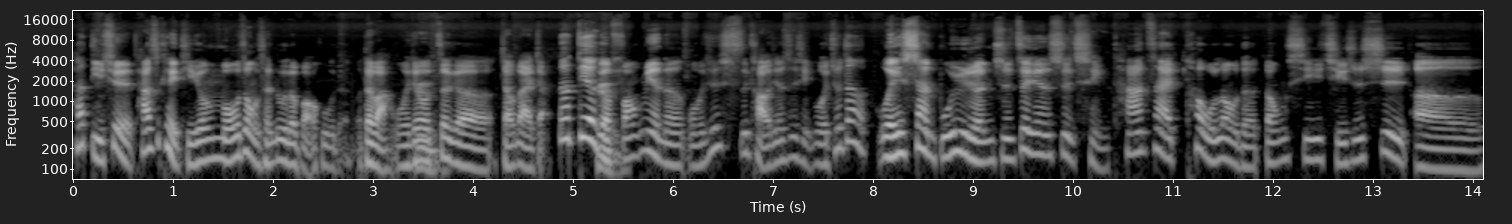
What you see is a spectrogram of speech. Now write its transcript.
它的确它是可以提供某种程度的保护的，对吧？我们就这个角度来讲。那第二个方面呢，我们去思考一件事情。我觉得为善不欲人知这件事情，它在透露的东西其实是呃。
